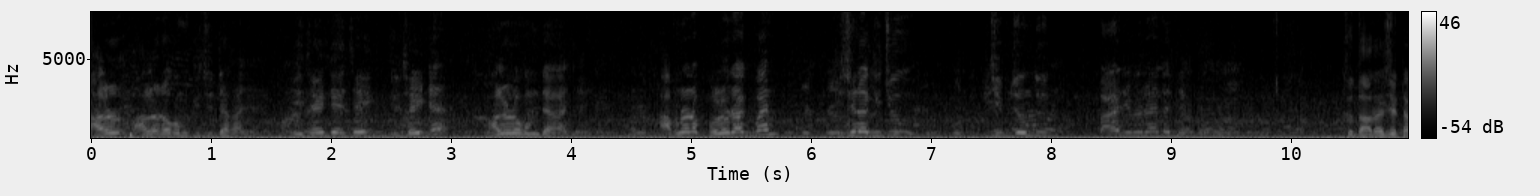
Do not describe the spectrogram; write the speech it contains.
ভালো ভালো রকম কিছু দেখা যায়। এই সাইডে এই সাইড দুই সাইডে ভালো রকম দেখা যায়। আপনারা ফলো রাখবেন কিছু না কিছু জীবজন্তু বাইরে বেরোলে দেখবেন। তো দাদা যেটা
